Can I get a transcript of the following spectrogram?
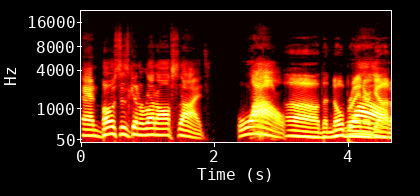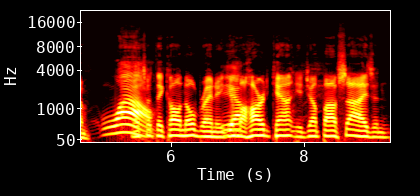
and Bosa's going to run off sides. Wow. Oh, the no brainer Wow. got him. Wow. That's what they call no brainer. You give him a hard count, and you jump off sides, and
